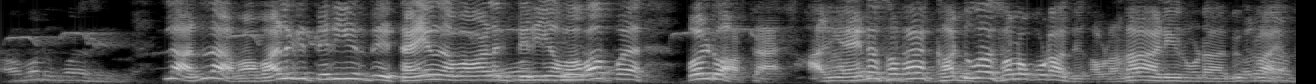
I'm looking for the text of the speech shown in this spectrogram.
அவன் இல்ல அதுதான் அவ அவளுக்கு தெரியுது டைம் அவ அவளுக்கு தெரியும். அவ போ- போயிடுவா. அது என்ன சொல்றா? கடுவா சொல்லக்கூடாது. அவ்வளவுதான் அடியனோட அபிப்பிராயம்.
